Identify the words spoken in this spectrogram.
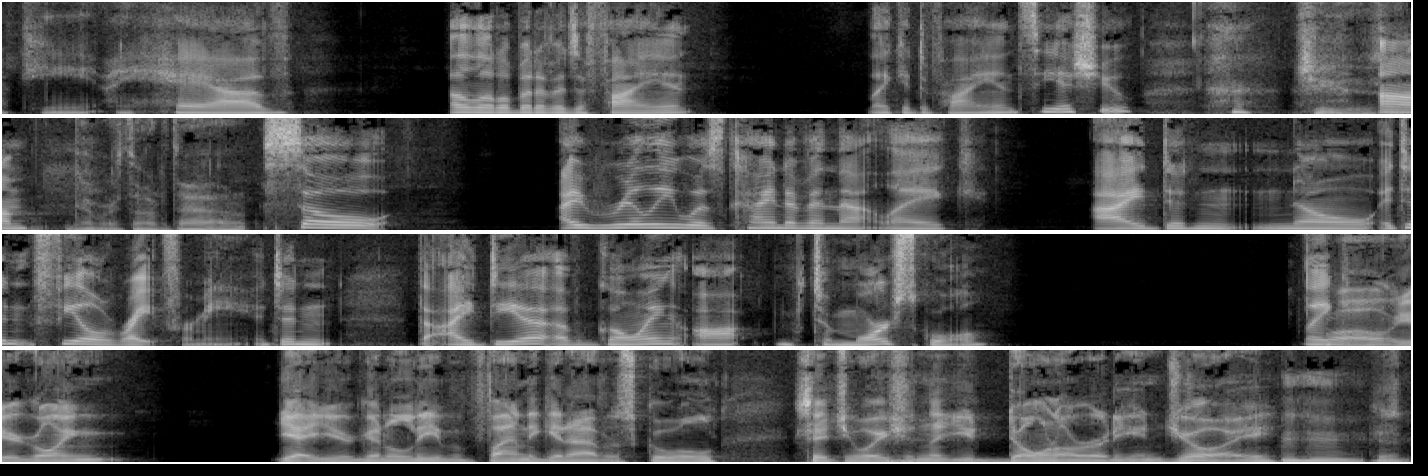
okay, I have a little bit of a defiant, like a defiancy issue. Jesus, um, never thought of that. So I really was kind of in that like I didn't know it didn't feel right for me. It didn't the idea of going off to more school. Like Well, you're going yeah, you're going to leave and finally get out of a school situation that you don't already enjoy because mm-hmm.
